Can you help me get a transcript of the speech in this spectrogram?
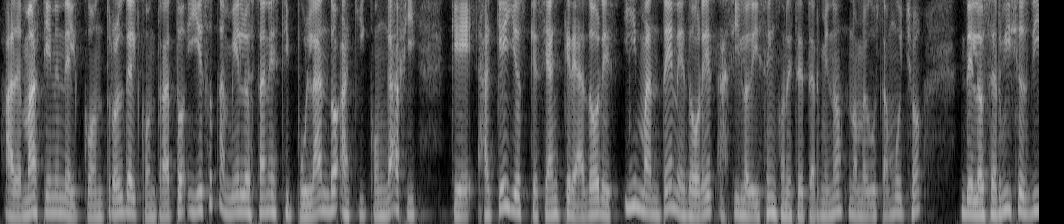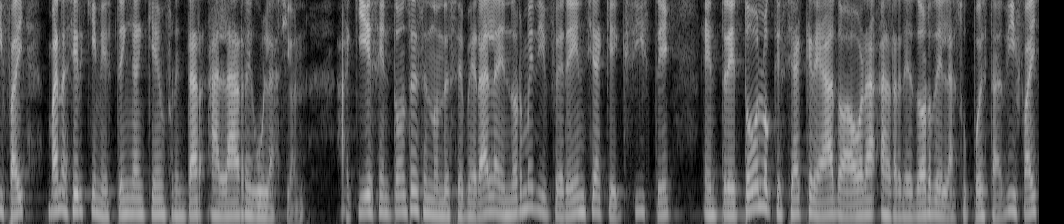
Además tienen el control del contrato y eso también lo están estipulando aquí con Gafi, que aquellos que sean creadores y mantenedores, así lo dicen con este término, no me gusta mucho, de los servicios DeFi van a ser quienes tengan que enfrentar a la regulación. Aquí es entonces en donde se verá la enorme diferencia que existe entre todo lo que se ha creado ahora alrededor de la supuesta DeFi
